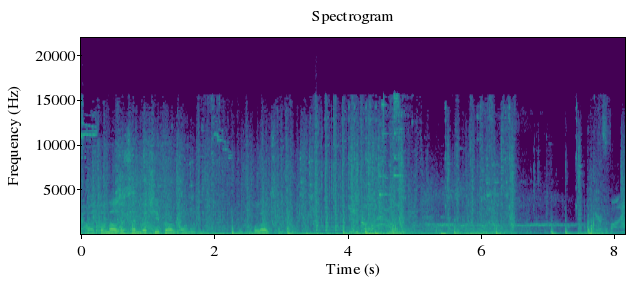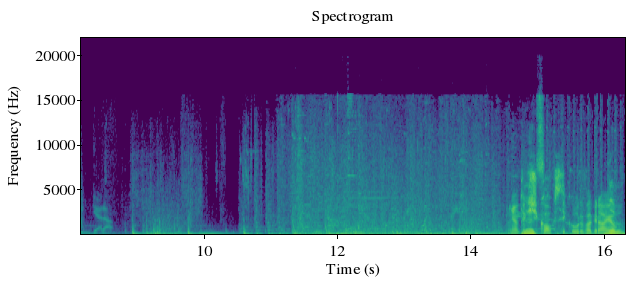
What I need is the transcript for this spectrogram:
A te noże są do chipy ogólnie. Jak polecę. Nie wiem, jakieś koksy kurwa Nie grają. wiem,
